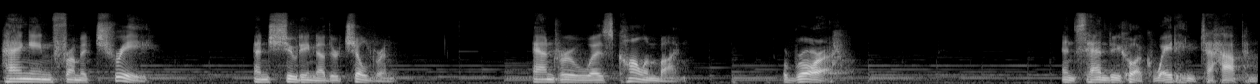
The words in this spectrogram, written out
hanging from a tree and shooting other children. Andrew was Columbine, Aurora, and Sandy Hook waiting to happen.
